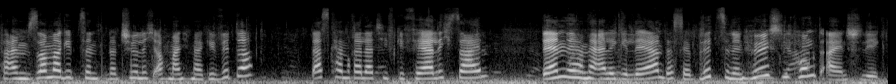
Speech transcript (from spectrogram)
Vor allem im Sommer gibt es natürlich auch manchmal Gewitter. Das kann relativ gefährlich sein, denn wir haben ja alle gelernt, dass der Blitz in den höchsten Punkt einschlägt.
